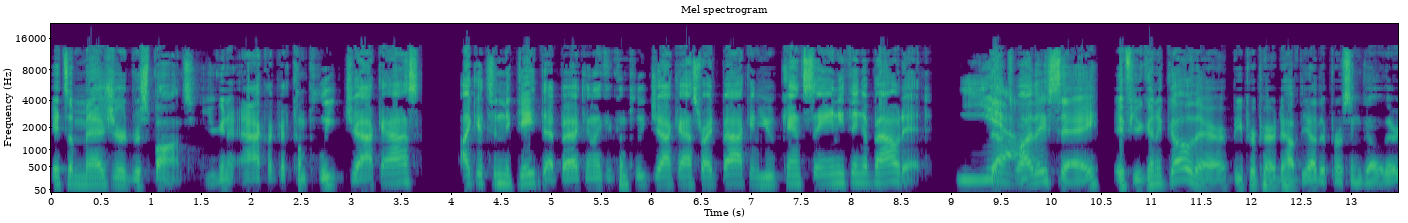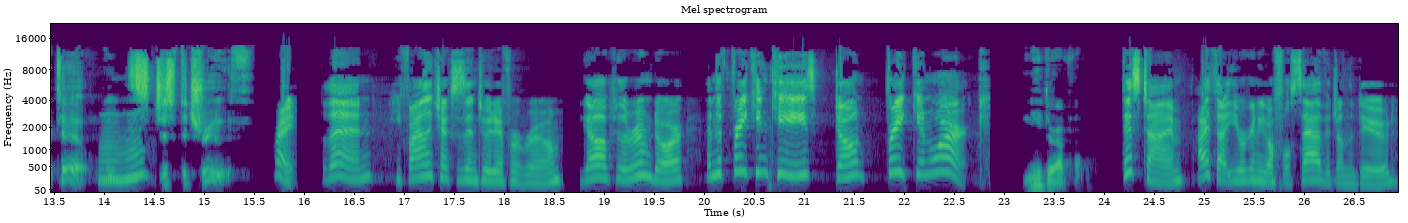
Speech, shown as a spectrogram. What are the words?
It's a measured response. You're going to act like a complete jackass. I get to negate that back and like a complete jackass right back, and you can't say anything about it. Yeah. That's why they say if you're going to go there, be prepared to have the other person go there too. Mhm. It's just the truth. Right. So then he finally checks us into a different room. We go up to the room door, and the freaking keys don't freaking work. Neither of them. This time, I thought you were going to go full savage on the dude.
